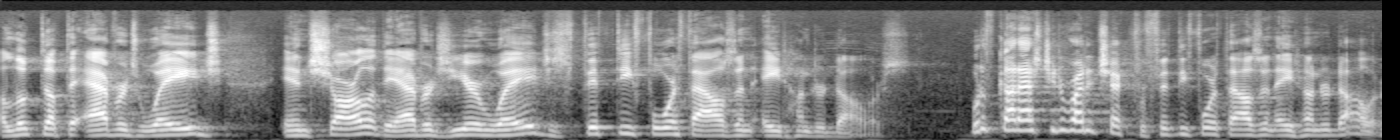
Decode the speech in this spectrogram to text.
I looked up the average wage in Charlotte, the average year wage is $54,800. What if God asked you to write a check for $54,800?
